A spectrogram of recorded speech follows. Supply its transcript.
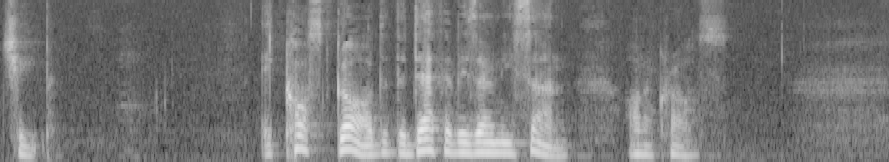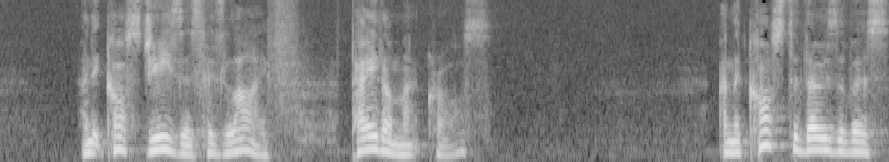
cheap. It cost God the death of his only Son on a cross. And it cost Jesus his life, paid on that cross. And the cost to those of us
